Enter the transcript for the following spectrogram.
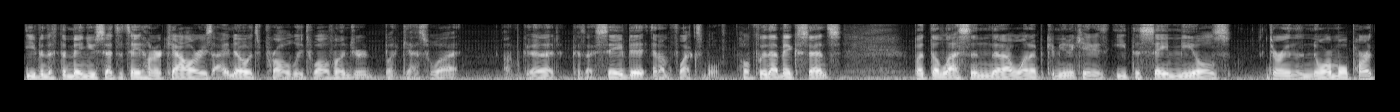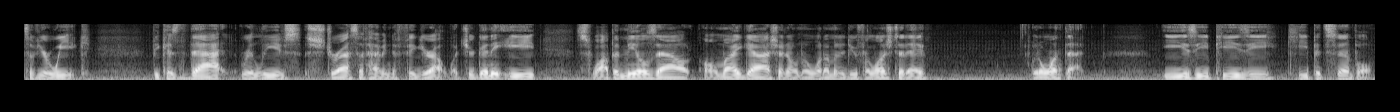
even if the menu says it's 800 calories, I know it's probably 1200, but guess what? I'm good because I saved it and I'm flexible. Hopefully that makes sense. But the lesson that I want to communicate is eat the same meals during the normal parts of your week because that relieves stress of having to figure out what you're going to eat, swapping meals out. Oh my gosh, I don't know what I'm going to do for lunch today. We don't want that. Easy peasy, keep it simple.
